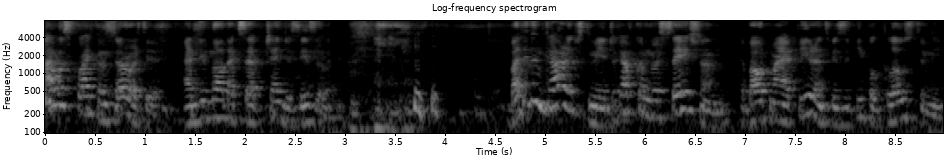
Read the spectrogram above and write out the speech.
I was quite conservative and did not accept changes easily. but it encouraged me to have conversation about my appearance with the people close to me.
